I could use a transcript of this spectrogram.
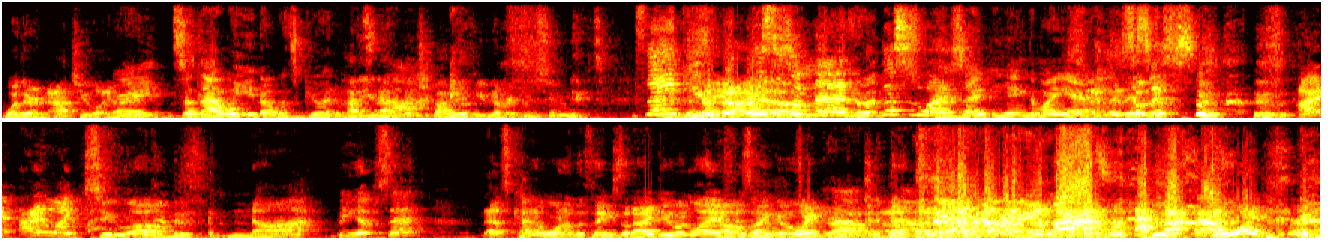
Whether or not you like it. right? So that way you know what's good and How do you not, bitch about it if you've never consumed it? Thank you. See, I, this uh, is a man who. This is why I say the yang to my yang. Like, So this is. I, I like to um, not be upset. That's kind of one of the things that I do in life. Oh. is I go White like, No, privilege.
